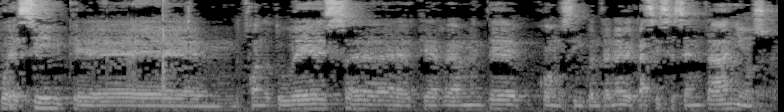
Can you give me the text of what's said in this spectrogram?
Pues sí, que mm, cuando tú ves eh, que realmente con 59, casi 60 años,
